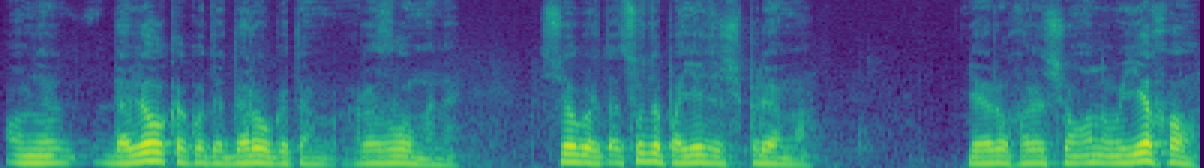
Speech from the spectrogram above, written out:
Он мне довел какую-то дорогу там разломанная. Все, говорит, отсюда поедешь прямо. Я говорю, хорошо. Он уехал.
